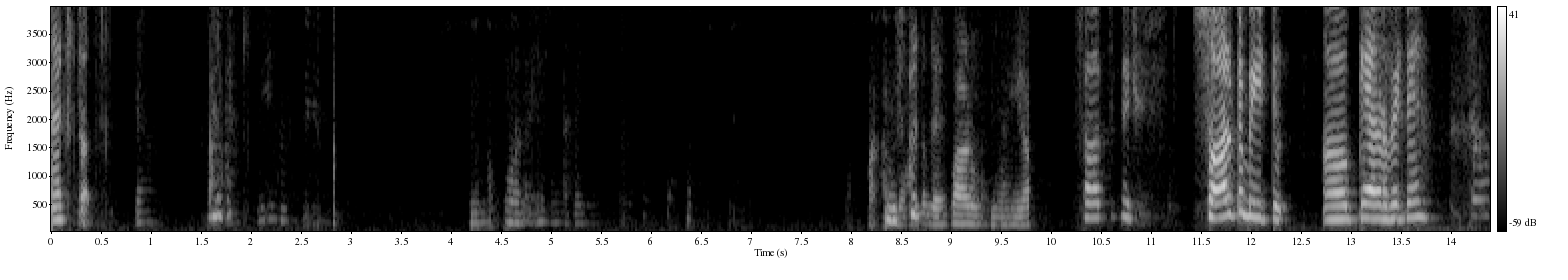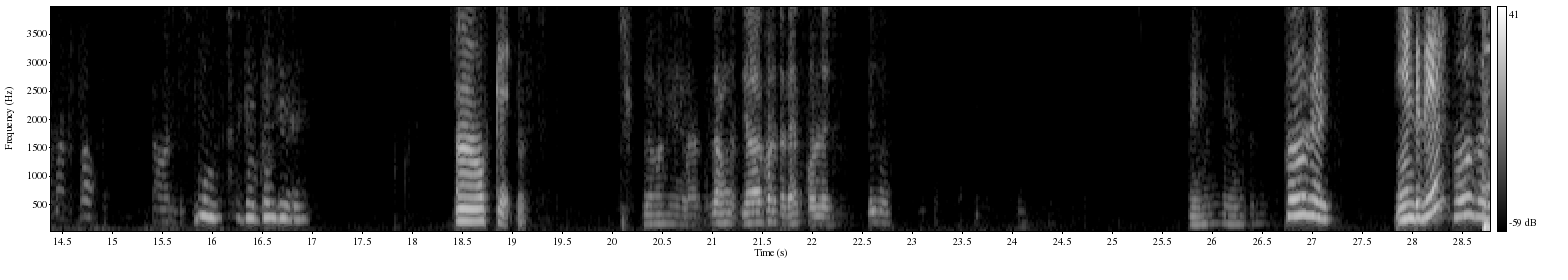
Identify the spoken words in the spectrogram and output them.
next salt బీట్ ఓకే అక్కడ పెట్టే. ఓకే పళ్ళు గూగుల్ ఏంటిది? Google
